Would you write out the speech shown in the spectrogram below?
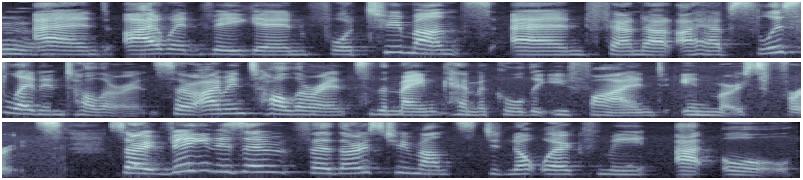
Mm. And I went vegan for two months and found out I have salicylate intolerance. So I'm intolerant to the main chemical that you find in most fruits. So veganism for those two months did not work for me at all.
